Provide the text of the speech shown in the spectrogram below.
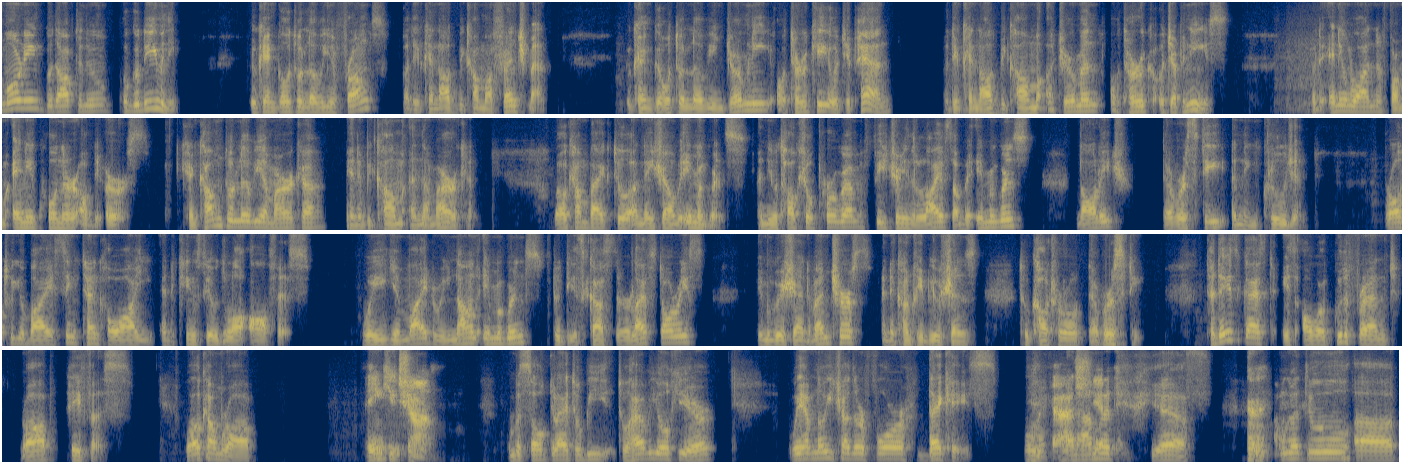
Good morning, good afternoon, or good evening. You can go to live in France, but you cannot become a Frenchman. You can go to live in Germany or Turkey or Japan, but you cannot become a German or Turk or Japanese. But anyone from any corner of the earth can come to live in America and become an American. Welcome back to A Nation of Immigrants, a new talk show program featuring the lives of immigrants, knowledge, diversity, and inclusion. Brought to you by ThinkTech Hawaii and Kingsfield Law Office. We invite renowned immigrants to discuss their life stories, immigration adventures, and contributions to cultural diversity. Today's guest is our good friend, Rob Hafiz. Welcome, Rob. Thank you, Sean. I'm so glad to be to have you here. We have known each other for decades. Oh my gosh! And I'm yeah. to, yes, I'm going to uh,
